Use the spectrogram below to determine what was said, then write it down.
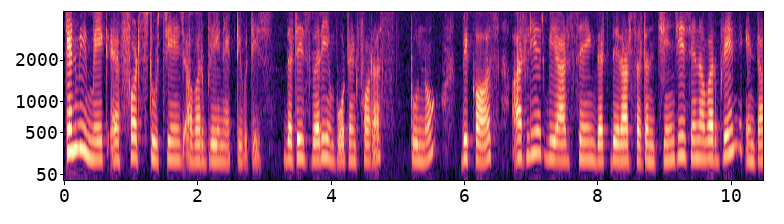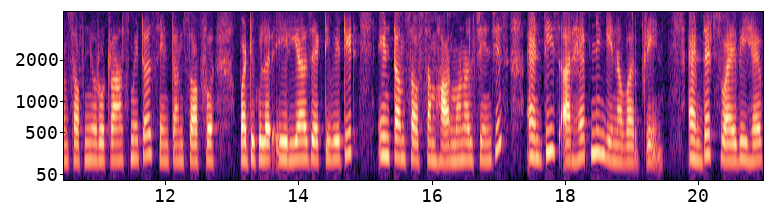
Can we make efforts to change our brain activities? That is very important for us to know because earlier we are saying that there are certain changes in our brain in terms of neurotransmitters, in terms of uh, particular areas activated, in terms of some hormonal changes and these are happening in our brain and that is why we have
